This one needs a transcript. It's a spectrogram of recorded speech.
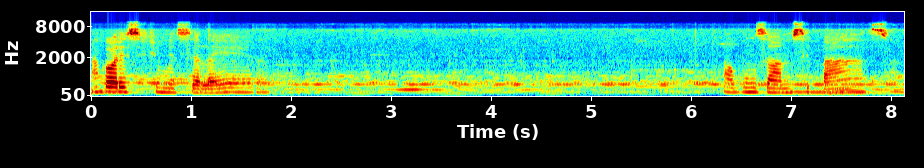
Agora esse filme acelera. Alguns anos se passam.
